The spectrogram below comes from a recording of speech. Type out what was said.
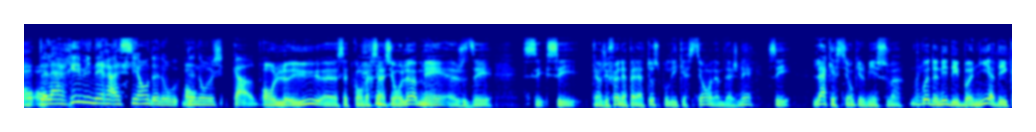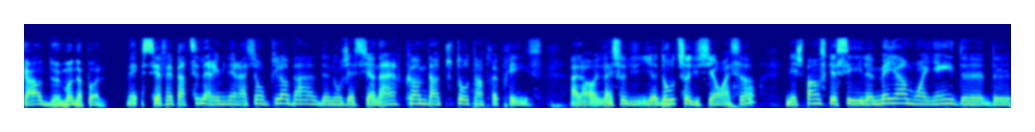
on- de la rémunération de nos, de nos cadres. On l'a eu, euh, cette conversation-là, mais euh, je veux dire, c'est, c'est quand j'ai fait un appel à tous pour les questions, Madame Dagenet, c'est la question qui revient souvent. Pourquoi donner des bonnies à des cadres de monopole? Mais ça fait partie de la rémunération globale de nos gestionnaires, comme dans toute autre entreprise. Alors, la il y a d'autres solutions à ça, mais je pense que c'est le meilleur moyen de, de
